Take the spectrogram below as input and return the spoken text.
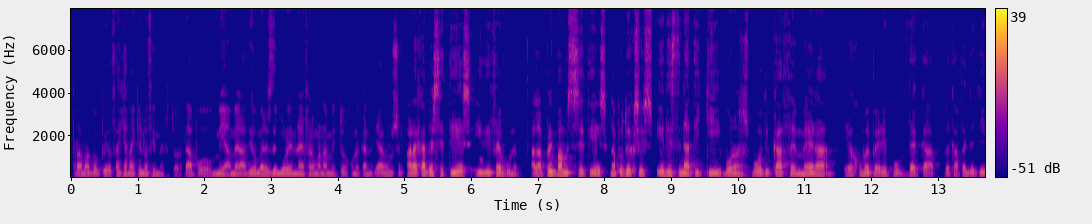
Πράγμα το οποίο θα έχει ανακοινωθεί μέχρι τώρα. Μετά από μία μέρα, δύο μέρες δεν μπορεί ένα έφραγμα να μην το έχουν κάνει διάγνωση. Άρα κάποιες αιτίες ήδη φεύγουν. Αλλά πριν πάμε στις αιτίες, να πω το εξής. Ήδη στην Αττική μπορώ να σας πω ότι κάθε μέρα έχουμε περίπου 10-15 τέτοιε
